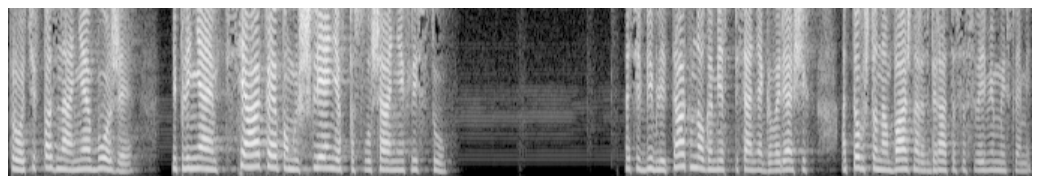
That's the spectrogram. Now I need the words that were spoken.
против познания Божия, и пленяем всякое помышление в послушании Христу. Знаете, в Библии так много мест Писания, говорящих о том, что нам важно разбираться со своими мыслями.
